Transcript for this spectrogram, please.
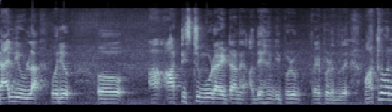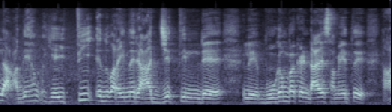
വാല്യൂ ഉള്ള ഒരു ഏഹ്, ആ- ആർട്ടിസ്റ്റും കൂടായിട്ടാണ് അദ്ദേഹം ഇപ്പോഴും അറിയപ്പെടുന്നത്. മാത്രമല്ല അദ്ദേഹം ഹെയ്ത്തി എന്ന് പറയുന്ന രാജ്യത്തിന്റെ ഭൂകമ്പമൊക്കെ ഉണ്ടായ സമയത്ത് ആ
